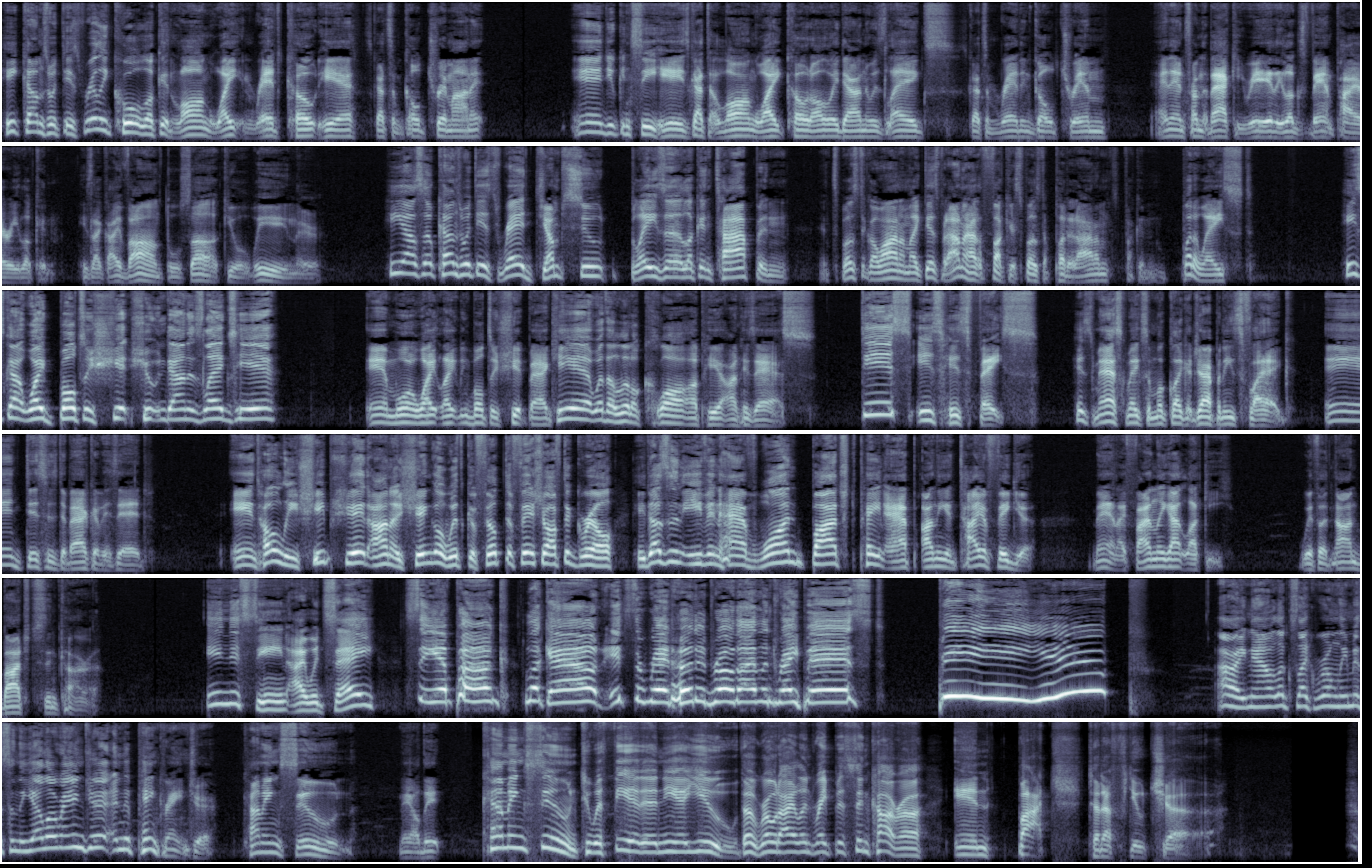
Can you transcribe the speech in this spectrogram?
He comes with this really cool looking long white and red coat here. It's got some gold trim on it. And you can see here he's got the long white coat all the way down to his legs. He's got some red and gold trim. And then from the back he really looks vampire looking. He's like, I want to oh, suck your wiener. He also comes with this red jumpsuit, blazer looking top, and it's supposed to go on him like this, but I don't know how the fuck you're supposed to put it on him. It's fucking, what a waste. He's got white bolts of shit shooting down his legs here. And more white lightning bolts of shit back here with a little claw up here on his ass. This is his face. His mask makes him look like a Japanese flag. And this is the back of his head. And holy sheep shit on a shingle with gefilte fish off the grill. He doesn't even have one botched paint app on the entire figure. Man, I finally got lucky with a non botched Sin Cara in this scene, I would say, CM Punk, look out! It's the red hooded Rhode Island rapist! Beep! Alright, now it looks like we're only missing the Yellow Ranger and the Pink Ranger. Coming soon. Nailed it. Coming soon to a theater near you, the Rhode Island Rapist Sin Cara in Botch to the Future.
